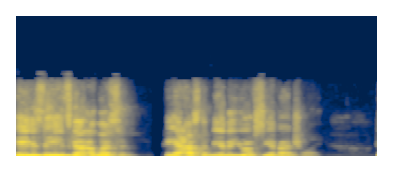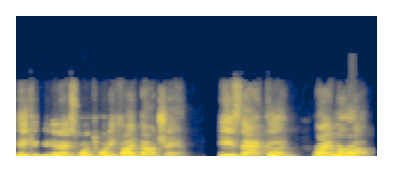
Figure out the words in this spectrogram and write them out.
he's he's gonna listen. He has to be in the UFC eventually. He could be the next 125 pound champ. He's that good, right, Merab?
